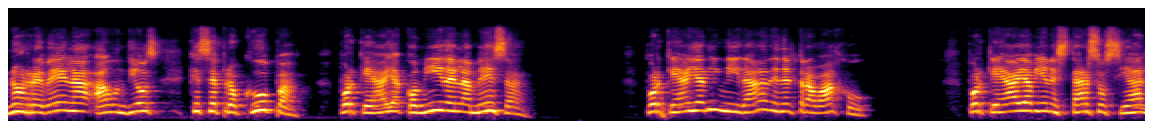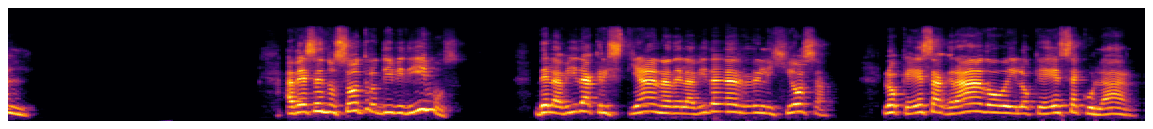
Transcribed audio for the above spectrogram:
nos revela a un Dios que se preocupa porque haya comida en la mesa, porque haya dignidad en el trabajo, porque haya bienestar social. A veces nosotros dividimos de la vida cristiana, de la vida religiosa, lo que es sagrado y lo que es secular.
